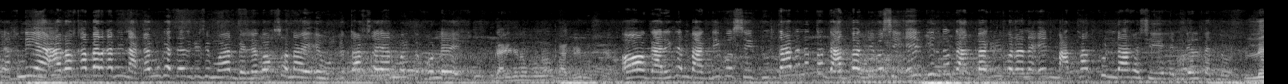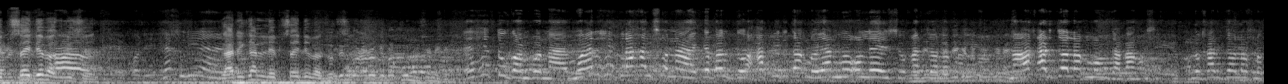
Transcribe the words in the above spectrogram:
সেইখিনিয়ে আৰু কাবাৰ কানি নাকে মুখে তেজ গৈছে গৈছে মই আৰু বেলেগক চনাই এই হুলটো তাক চাই আৰু মই ওলাই আহিছোঁ। গাড়ীখনৰ মনত বাগৰি গৈছে অঁ গাড়ীখন বাগৰি পৰছি দুটা মানেতো গাত বাগৰি পৰছি এই কিন্তু গাত বাগৰি পৰা নাই এই মাথাত খুন্দা খাইছে হেণ্ডেল পেটত। লেফ্ট চাইডে বাগৰিছে? গাড়ীখন লেফ্ট চাইডে বাগৰিছে যতীন বৰাৰো কিবা কোন হৈছে নেকি? এ, সেইটো গম পোৱা নাই। মই আৰু সেইগিলা খান চনাই কেৱল দ- আপি দুটাক লৈ আন মই ওলাই আহিছোঁ কাৰ্যালয়ত। নহয় কাৰ্যালয়ক মোক যাবা কৈছে। বোলো কাৰ্যালয়ক লৈ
